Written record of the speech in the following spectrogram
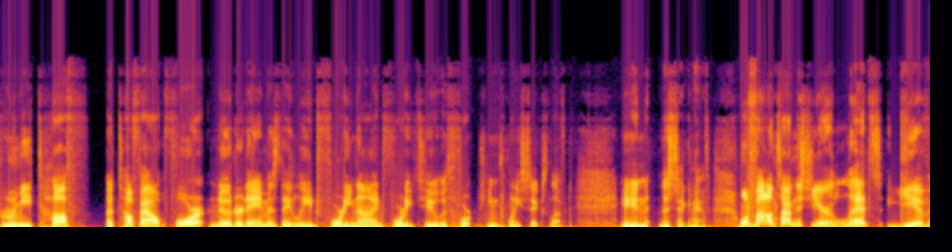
proving to be tough a tough out for Notre Dame as they lead 49-42 with 14-26 left in the second half. One final time this year, let's give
